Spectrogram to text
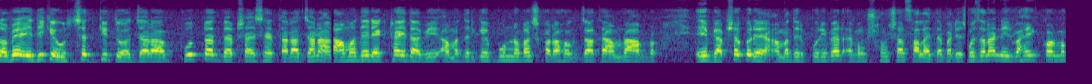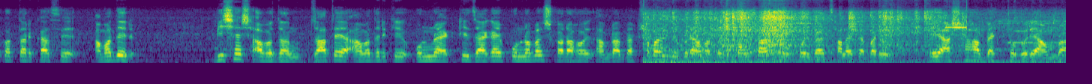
তবে এদিকে উচ্ছেদকৃত যারা ফুটপাত ব্যবসায় আছে, তারা জানান, আমাদের একটাই দাবি, আমাদেরকে পূর্ণবাস করা হোক যাতে আমরা আমরা এই ব্যবসা করে আমাদের পরিবার এবং সংসার চালাইতে পারি। উপজেলা নির্বাহী কর্মকর্তার কাছে আমাদের বিশেষ আবেদন, যাতে আমাদেরকে অন্য একটি জায়গায় পূর্ণবাস করা হয়। আমরা ব্যবসা বাণিজ্য করে আমাদের সংসার ও পরিবার চালাইতে পারি, এই আশা ব্যক্ত করে আমরা।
